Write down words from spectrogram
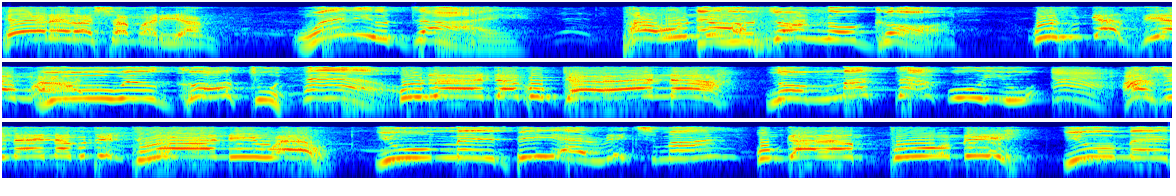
teerera shamwari yangu When you die and you don't know God, you will go to hell. No matter who you are, hazvinaenda kuti ndiwani iwewe you may be a rich man, you may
